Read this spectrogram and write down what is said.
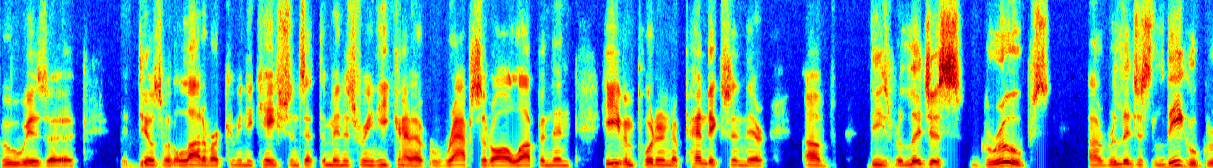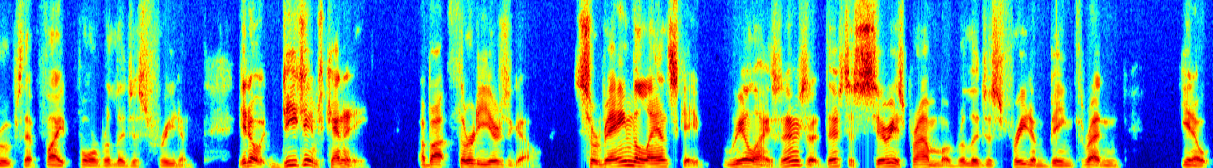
who is a deals with a lot of our communications at the ministry, and he kind of wraps it all up. And then he even put an appendix in there of these religious groups, uh, religious legal groups that fight for religious freedom. You know, D. James Kennedy, about 30 years ago, surveying the landscape, realized there's a there's a serious problem of religious freedom being threatened, you know,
